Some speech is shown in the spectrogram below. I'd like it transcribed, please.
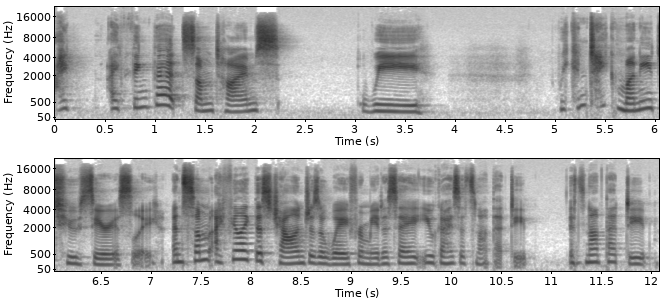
I, I think that sometimes we we can take money too seriously. And some I feel like this challenge is a way for me to say, you guys, it's not that deep. It's not that deep.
